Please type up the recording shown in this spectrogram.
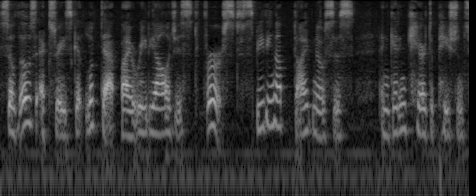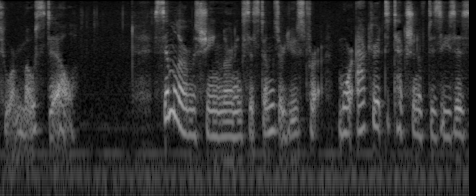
So those x rays get looked at by a radiologist first, speeding up diagnosis and getting care to patients who are most ill. Similar machine learning systems are used for more accurate detection of diseases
